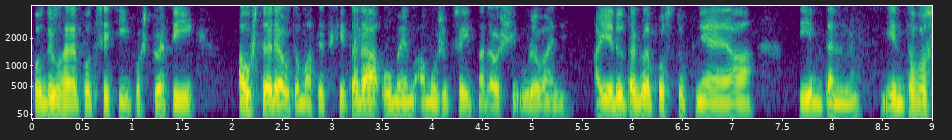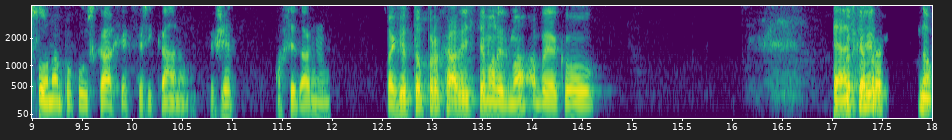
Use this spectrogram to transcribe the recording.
Po druhé, po třetí, po čtvrtý a už to jde automaticky. Tada umím a můžu přejít na další úroveň. A jedu takhle postupně a jim, ten, jim toho slona po kouskách, jak se říká. No. Takže asi tak. Hmm. Takže to prochází s těma lidma, aby jako... Já dneska protože, pra... no.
